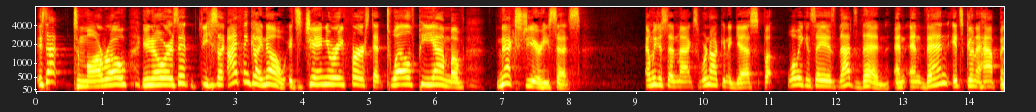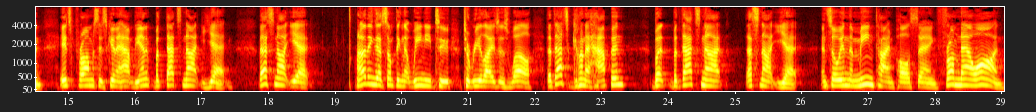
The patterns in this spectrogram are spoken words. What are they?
Is that tomorrow? You know, or is it? He's like, I think I know. It's January 1st at 12 p.m. of next year, he says. And we just said, Max, we're not gonna guess, but what we can say is that's then. And, and then it's going to happen. It's promised it's going to happen. The end, but that's not yet. That's not yet. And I think that's something that we need to, to realize as well, that that's going to happen, but, but that's, not, that's not yet. And so in the meantime, Paul's saying, from now on,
